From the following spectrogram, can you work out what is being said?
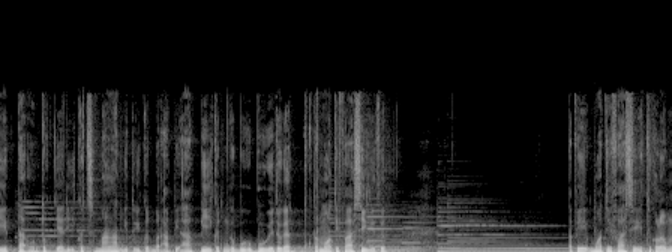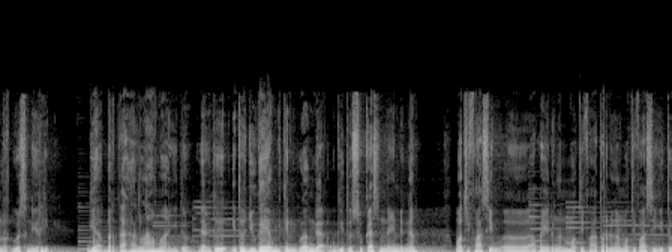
kita untuk jadi ikut semangat gitu ikut berapi-api ikut menggebu-gebu gitu kan termotivasi gitu. Tapi motivasi itu kalau menurut gue sendiri gak bertahan lama gitu. Dan itu itu juga yang bikin gue nggak begitu suka sebenarnya dengan motivasi uh, apa ya dengan motivator dengan motivasi gitu.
